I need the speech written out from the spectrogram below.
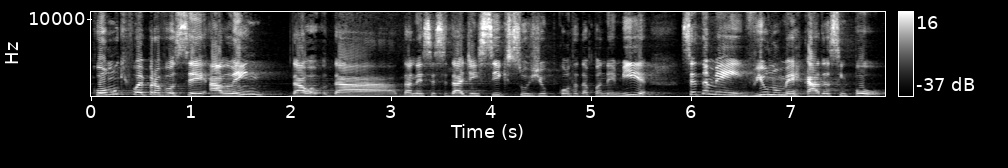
como que foi para você, além da, da, da, necessidade em si que surgiu por conta da pandemia, você também viu no mercado assim, pô,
